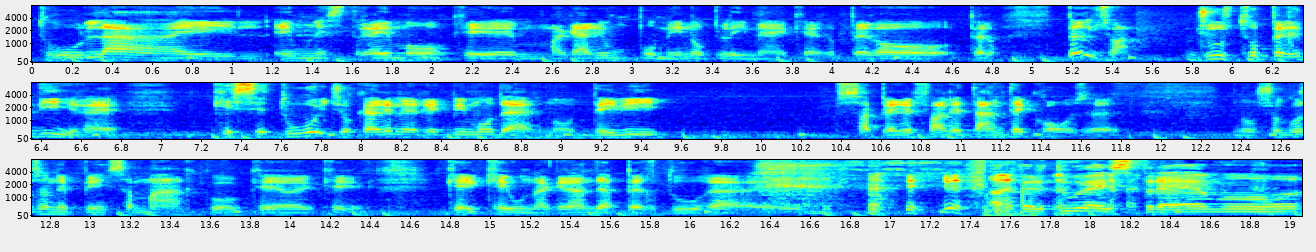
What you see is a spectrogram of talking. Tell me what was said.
Trulla è, è, un estremo che magari è un po' meno playmaker però, però, però insomma giusto per dire che se tu vuoi giocare nel rugby moderno devi sapere fare tante cose non so cosa ne pensa Marco, che, che, che, che è una grande apertura. apertura estremo,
